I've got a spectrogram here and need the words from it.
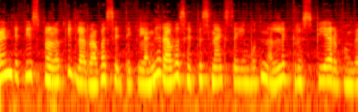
ரெண்டு டீஸ்பூன் அளவுக்கு இதில் ரவை சேர்த்துக்கலாங்க. ரவை சேர்த்து ஸ்நாக்ஸ் செய்யும்போது நல்ல கிறிஸ்பியாக இருக்குங்க.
